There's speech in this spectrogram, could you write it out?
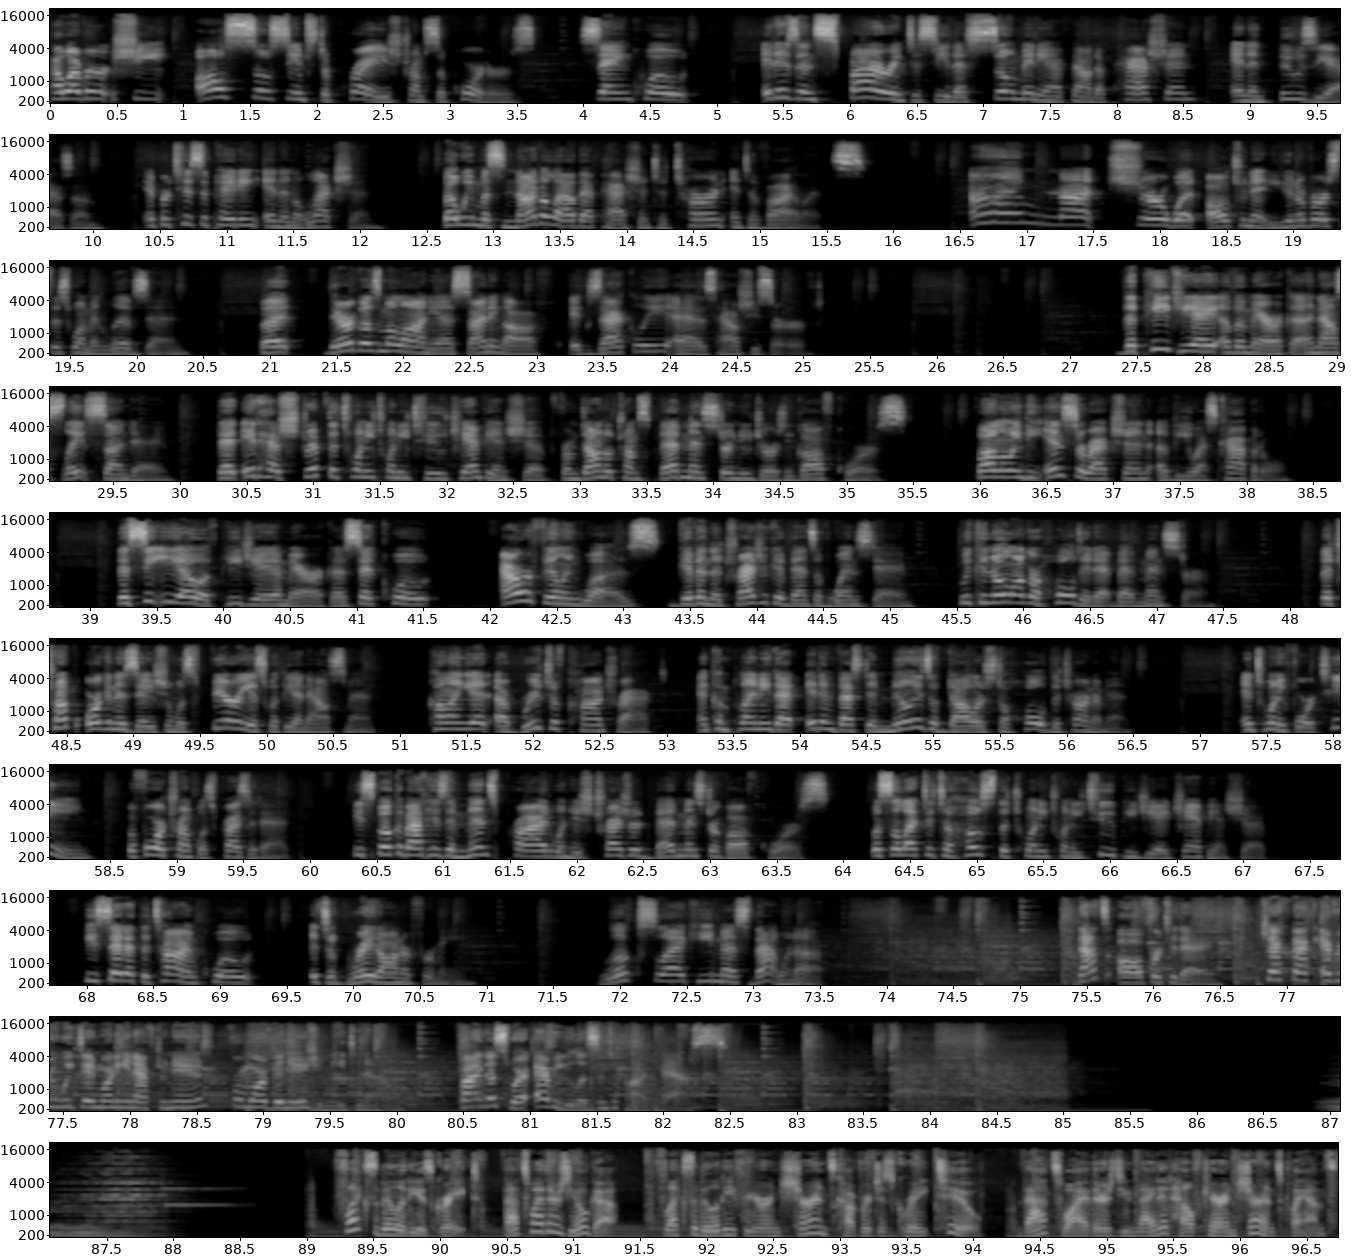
However, she also seems to praise Trump's supporters, saying, quote, It is inspiring to see that so many have found a passion and enthusiasm in participating in an election, but we must not allow that passion to turn into violence. I'm not sure what alternate universe this woman lives in, but there goes Melania signing off exactly as how she served. The PGA of America announced late Sunday that it has stripped the 2022 championship from Donald Trump's Bedminster, New Jersey golf course, following the insurrection of the U.S. Capitol. The CEO of PGA America said, quote, Our feeling was, given the tragic events of Wednesday, we can no longer hold it at Bedminster. The Trump organization was furious with the announcement, calling it a breach of contract and complaining that it invested millions of dollars to hold the tournament. In 2014, before Trump was president, he spoke about his immense pride when his treasured Bedminster golf course was selected to host the 2022 PGA Championship. He said at the time, quote, "It's a great honor for me." Looks like he messed that one up. That's all for today. Check back every weekday morning and afternoon for more of the news you need to know. Find us wherever you listen to podcasts. Flexibility is great. That's why there's yoga. Flexibility for your insurance coverage is great too. That's why there's United Healthcare Insurance Plans.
